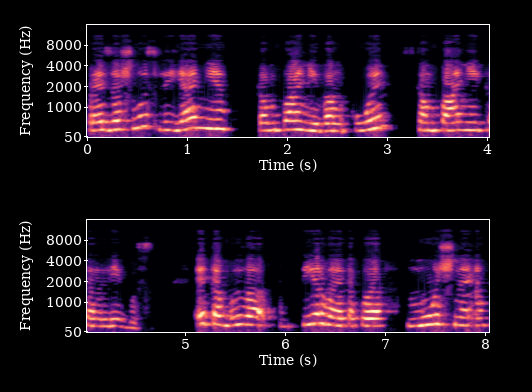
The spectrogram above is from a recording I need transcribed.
произошло слияние компании OneCoin с компанией Conligus. Это было первое такое мощное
